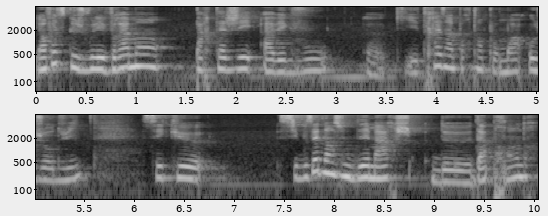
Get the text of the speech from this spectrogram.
Et en fait, ce que je voulais vraiment partager avec vous, euh, qui est très important pour moi aujourd'hui, c'est que si vous êtes dans une démarche d'apprendre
